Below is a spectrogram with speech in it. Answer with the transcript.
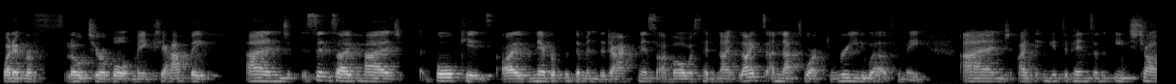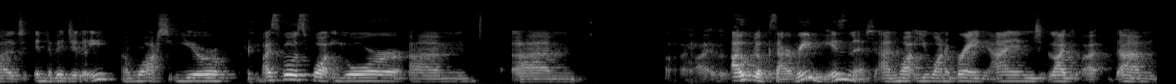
whatever floats your boat makes you happy. And since I've had both kids, I've never put them in the darkness. I've always had night lights, and that's worked really well for me. And I think it depends on each child individually and what your, I suppose, what your um um outlooks are really isn't it? And what you want to bring. And like uh, um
